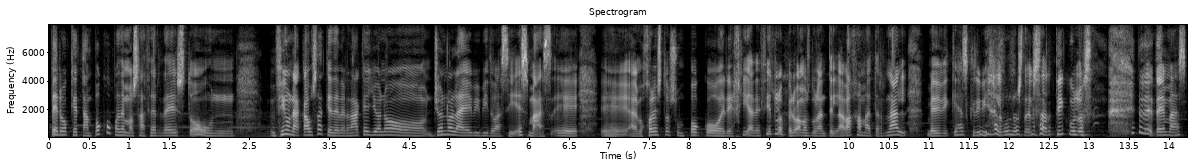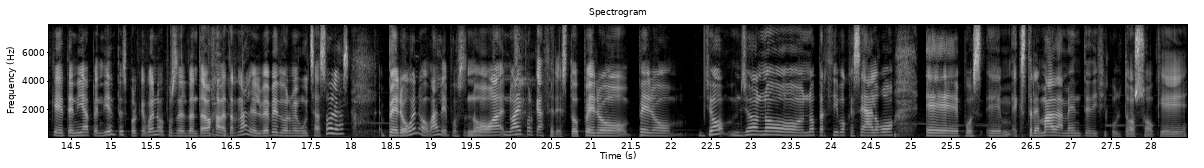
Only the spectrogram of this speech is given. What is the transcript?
pero que tampoco podemos hacer de esto un, en fin, una causa que de verdad que yo no, yo no la he vivido así. Es más, eh, eh, a lo mejor esto es un poco herejía decirlo, pero vamos, durante la baja maternal me dediqué a escribir algunos de los artículos de temas que tenía pendientes, porque bueno, pues durante la baja maternal el bebé duerme muchas horas, pero bueno, vale, pues no, no hay por qué hacer esto, pero, pero yo, yo no, no, percibo que sea algo eh, pues, eh, extremadamente dificultoso, que,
